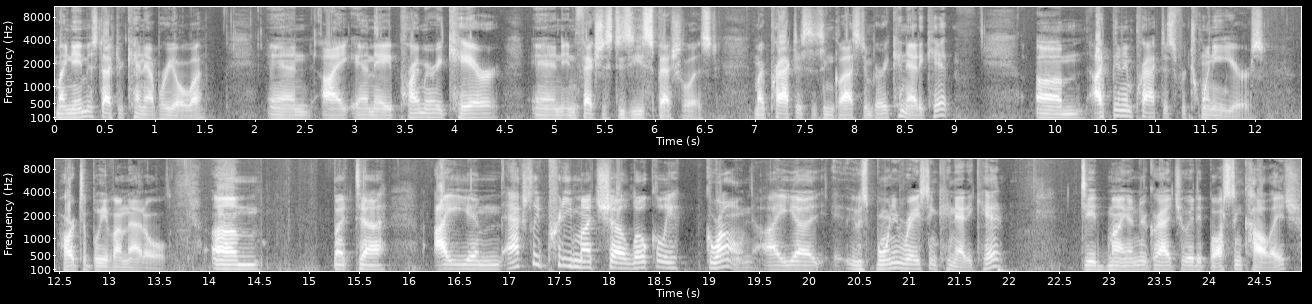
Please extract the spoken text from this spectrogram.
My name is Dr. Ken Abriola, and I am a primary care and infectious disease specialist. My practice is in Glastonbury, Connecticut. Um, I've been in practice for 20 years. Hard to believe I'm that old. Um, but uh, I am actually pretty much uh, locally grown. I uh, was born and raised in Connecticut, did my undergraduate at Boston College.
